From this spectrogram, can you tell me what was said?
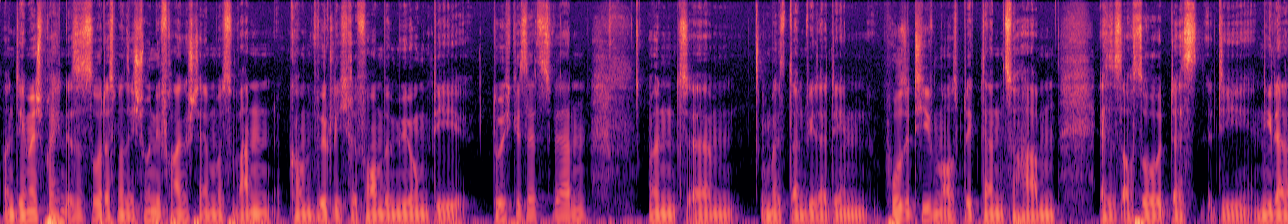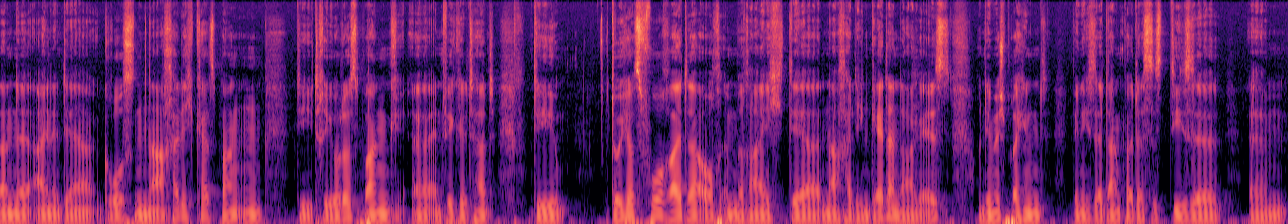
Und dementsprechend ist es so, dass man sich schon die Frage stellen muss, wann kommen wirklich Reformbemühungen, die durchgesetzt werden. Und ähm, um jetzt dann wieder den positiven Ausblick dann zu haben, es ist auch so, dass die Niederlande eine der großen Nachhaltigkeitsbanken, die Triodos Bank, äh, entwickelt hat, die durchaus Vorreiter auch im Bereich der nachhaltigen Geldanlage ist. Und dementsprechend bin ich sehr dankbar, dass es diese ähm,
